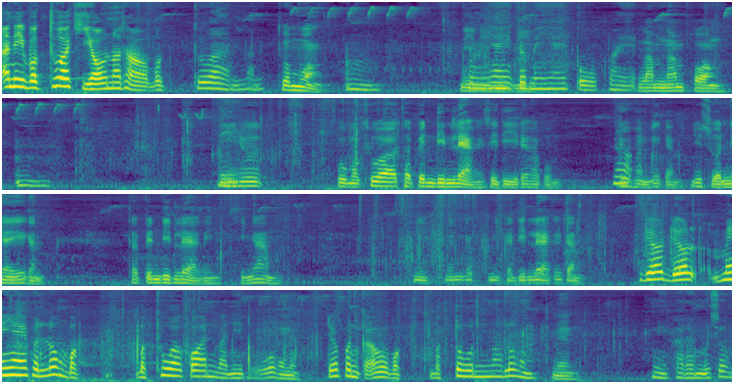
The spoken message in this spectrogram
อันนี้บักทั่วเขียวเนาะเฒ่าบักทั่วมันทั่วม่วง อืม นี่ก็นี่ใหญ่ก็ไม่ใหญ่ปลูกไว้ลำน้ำพอง อืมนี่อยู่ปลูกหมักทั่วถ้าเป็นดินแหลกนี่สิดีเด้อครับผมอยู่เนาะหันคือกันอยู่สวนใหญ่คือกัน ถ้าเป็นดินแหลกนี่สิงาม นี่เหมันกับนี่กับดินแหลกคือกันเดี๋ยวเดี๋ยวไม่ใหญ่เพิ่นลงบักบักทั่วก่อนบัดนี้ โอ้ของน้องเดี๋ยวเพิ่นก็เอาบักบักต้นมาลง แมนนี่ค่ะท่านผู้ชม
